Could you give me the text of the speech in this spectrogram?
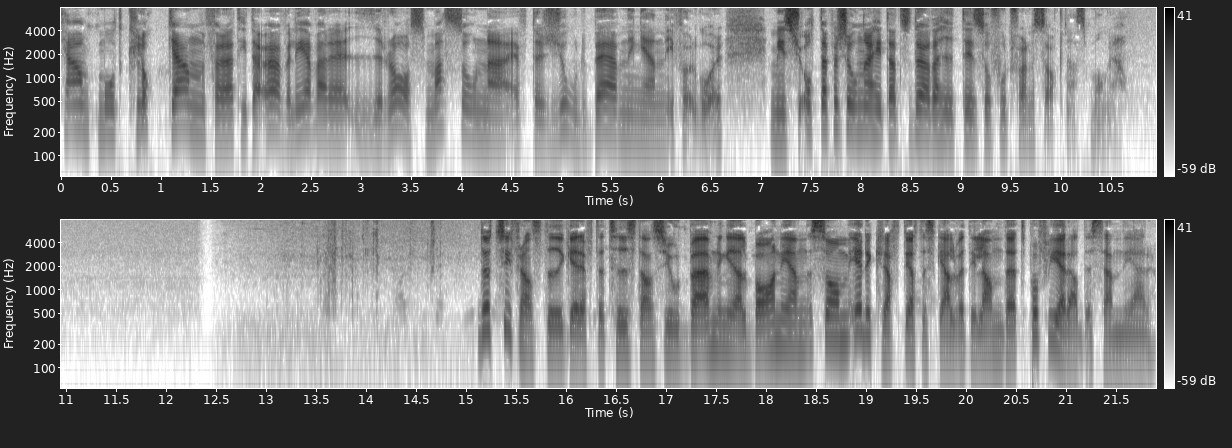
Kamp mot klockan för att hitta överlevare i rasmassorna efter jordbävningen i förrgår. Minst 28 personer har hittats döda hittills och fortfarande saknas många. Dödssiffran stiger efter tisdagens jordbävning i Albanien som är det kraftigaste skalvet i landet på flera decennier.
